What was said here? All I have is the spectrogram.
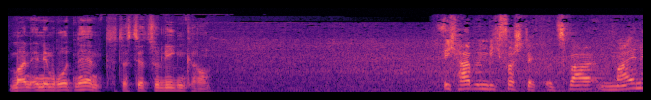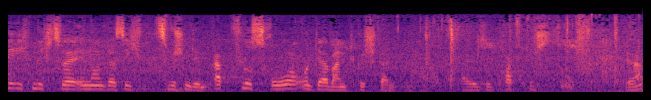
Mann in dem roten Hemd, dass der zu liegen kam. Ich habe mich versteckt. Und zwar meine ich mich zu erinnern, dass ich zwischen dem Abflussrohr und der Wand gestanden habe. Also praktisch so. Ja?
